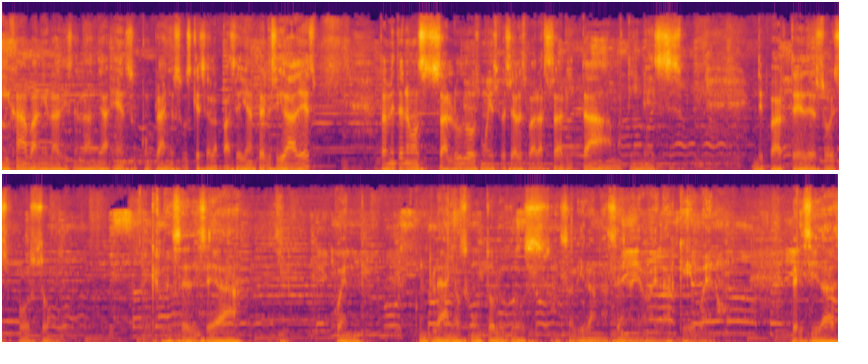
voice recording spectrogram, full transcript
hija van a ir a Disneylandia en su cumpleaños, pues que se la pase bien. Felicidades. También tenemos saludos muy especiales para Sarita Martínez de parte de su esposo que se desea buen cumpleaños juntos los dos salir a una cena y a bailar qué bueno felicidades.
